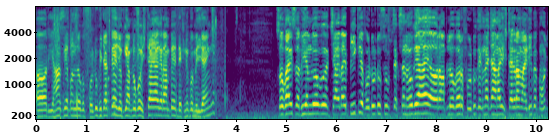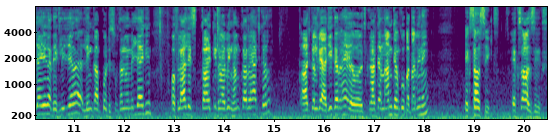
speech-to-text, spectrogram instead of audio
और यहाँ से अपन लोग फ़ोटो खिंचाते हैं जो कि आप लोगों को इंस्टाग्राम पे देखने को मिल जाएँगे। सो so गाइस अभी हम लोग चाय वाय पी के फ़ोटो टू शूट सेक्शन हो गया है और आप लोग अगर फ़ोटो देखना चाहें हमारी इंस्टाग्राम आईडी पे पहुँच जाइएगा देख लीजिएगा। लिंक आपको डिस्क्रिप्शन में मिल जाएगी। और फ़िलहाल इस कार की ड्राइविंग हम कर रहे हैं आजकल। आजकल के आज ही कर रहे हैं इस कार का नाम क्या हमको पता भी नहीं। एक्साल सिक्स एक्साल सिक्स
